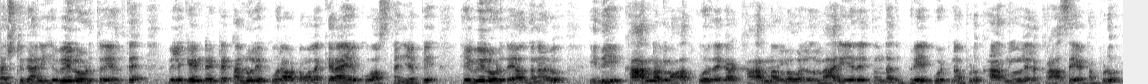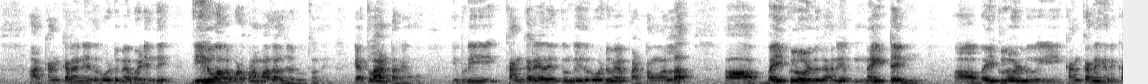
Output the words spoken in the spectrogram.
డస్ట్ కానీ హెవీ లోడ్తో వెళ్తే వీళ్ళకి ఏంటంటే టన్నులు ఎక్కువ రావడం వల్ల కిరాయి ఎక్కువ వస్తుందని చెప్పి హెవీ లోడ్తో వెళ్తున్నారు. ఇది కార్నర్లో ఆత్కూరు దగ్గర కార్నర్లో వాళ్ళు లారీ ఏదైతే ఉందో అది బ్రేక్ కొట్టినప్పుడు కార్నర్లో ఇలా క్రాస్ అయ్యేటప్పుడు ఆ కంకర అనేది రోడ్డు మీద పడింది. దీనివల్ల కూడా ప్రమాదాలు జరుగుతున్నాయి. ఎట్లా అంటారేమో? ఇప్పుడు ఈ కంకర ఏదైతే ఉందో ఇది రోడ్డు మీద పట్టడం వల్ల ఆ, బైక్ కానీ నైట్ టైం ఆ బైక్ లోళ్ళు ఈ కంకరని కనుక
